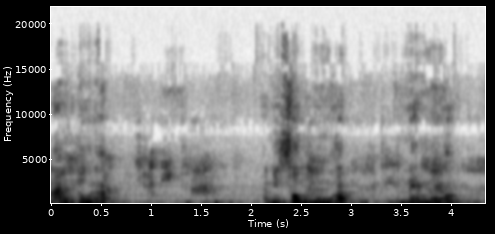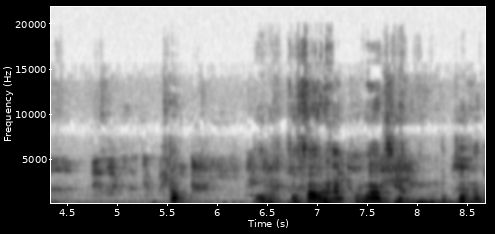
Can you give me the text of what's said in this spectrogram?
ร้ายเป็นตัวนะครับ อันนี้ส้มหมูครับหรือแหนมหมูครับ ครับบอกฟ้าวนะครับ เพราะว่าเสียงนี่มันรบกวนครับ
